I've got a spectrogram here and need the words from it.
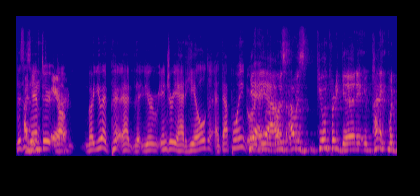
this is after. No, but you had, had your injury had healed at that point. yeah, yeah. I was okay. I was feeling pretty good. It, it, kind of would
